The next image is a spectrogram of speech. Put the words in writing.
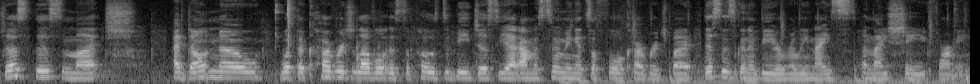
just this much I don't know what the coverage level is supposed to be just yet. I'm assuming it's a full coverage, but this is gonna be a really nice, a nice shade for me.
